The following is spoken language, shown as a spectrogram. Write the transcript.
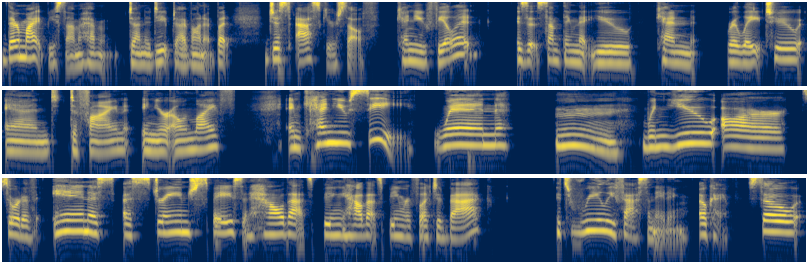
There might be some. I haven't done a deep dive on it, but just ask yourself can you feel it? Is it something that you can relate to and define in your own life? And can you see when mm, when you are sort of in a, a strange space and how that's being how that's being reflected back? It's really fascinating. Okay. So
